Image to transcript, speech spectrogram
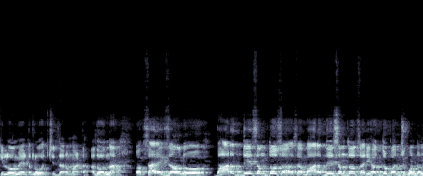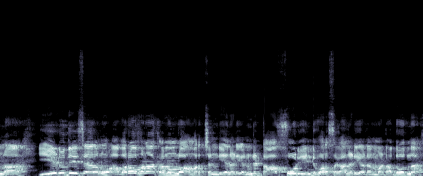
కిలోమీటర్లు వచ్చింది అనమాట అదోనా ఒకసారి ఎగ్జామ్లో భారతదేశంతో స- స- భారతదేశంతో సరిహద్దు పంచుకుంటున్న ఏడు దేశాలను అవరోహణ క్రమంలో అమర్చండి అని అడిగాడు. అంటే టాప్ ఫోర్ ఏంటి వరుసగా అని అడిగాడు అనమాట అర్థమవుతుందా?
